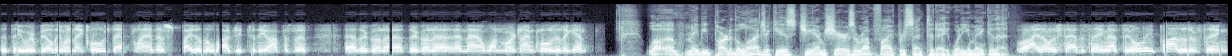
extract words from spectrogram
that they were building when they closed that plant. In spite of the logic to the opposite, uh, they're gonna they're gonna uh, now one more time close it again. Well, uh, maybe part of the logic is GM shares are up five percent today. What do you make of that? Well, I noticed that the thing. That's the only positive thing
